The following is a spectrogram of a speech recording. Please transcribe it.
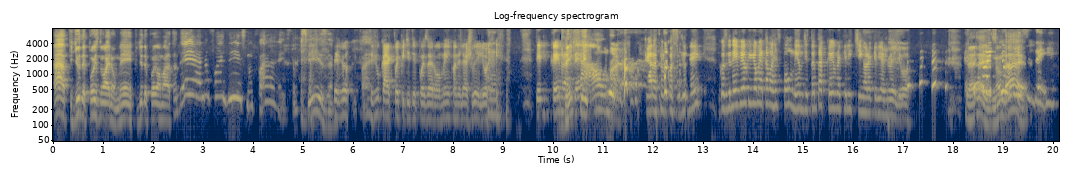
Ah, pediu depois do Iron Man, pediu depois de uma maratona. É, não faz isso, não faz, não precisa. Você viu, não faz. você viu o cara que foi pedir depois do Iron Man quando ele ajoelhou? É. Teve câimbra até feito. a alma. O cara não conseguiu nem, não conseguiu nem ver o que mulher estava respondendo de tanta câimbra que ele tinha na hora que ele ajoelhou. É, acho não que eu dá. vi é. isso daí.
